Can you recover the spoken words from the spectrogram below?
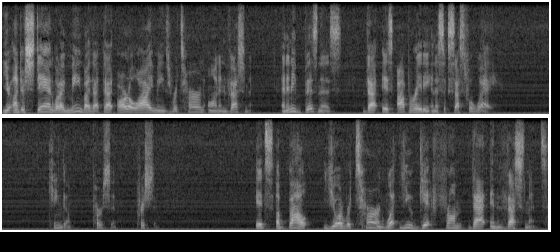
You understand what I mean by that. That ROI means return on investment. And any business that is operating in a successful way, kingdom, person, Christian, it's about your return, what you get from that investment.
